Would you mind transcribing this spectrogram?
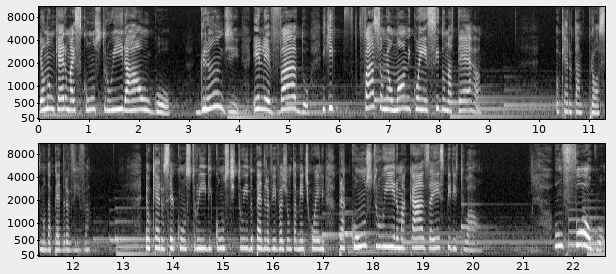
Eu não quero mais construir algo grande, elevado e que faça o meu nome conhecido na terra eu quero estar próximo da pedra viva. Eu quero ser construído e constituído pedra viva juntamente com Ele para construir uma casa espiritual. Um fogo,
